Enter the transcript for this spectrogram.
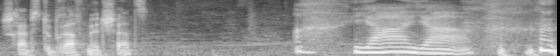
Schreibst du brav mit, Schatz? Ja, ja.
